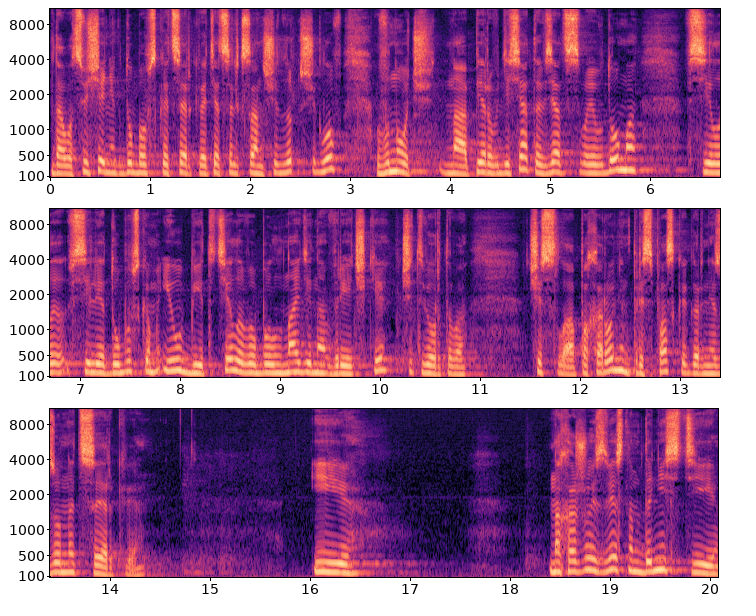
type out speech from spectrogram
Да, вот священник Дубовской церкви, отец Александр Щеглов, в ночь на 1-10 взят из своего дома в селе, в селе Дубовском и убит. Тело его было найдено в речке 4 числа, похоронен при Спасской гарнизонной церкви. И нахожу известным донести,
